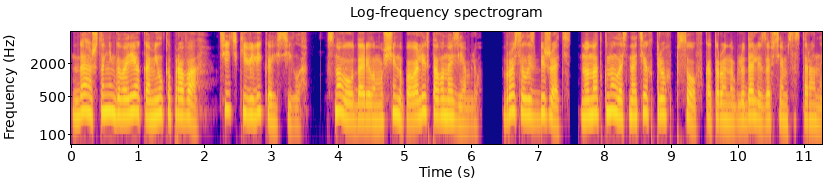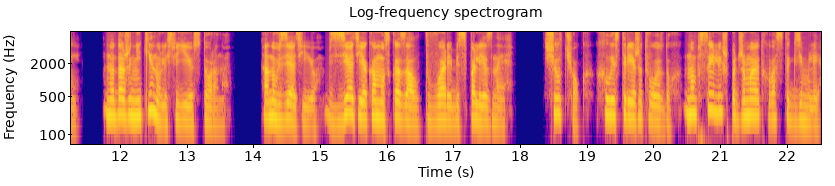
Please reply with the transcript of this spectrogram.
Да, что не говори, а Камилка права, титьки — великая сила. Снова ударила мужчину, повалив того на землю. Бросилась бежать, но наткнулась на тех трех псов, которые наблюдали за всем со стороны, но даже не кинулись в ее сторону. «А ну взять ее, Взять я кому сказал, твари бесполезные!» Щелчок, хлыст режет воздух, но псы лишь поджимают хвосты к земле.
